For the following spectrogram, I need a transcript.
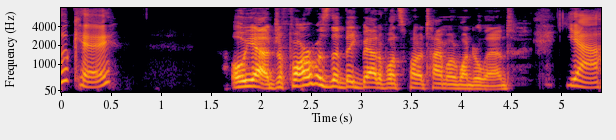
okay. Oh yeah, Jafar was the big bad of Once Upon a Time in Wonderland. Yeah.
